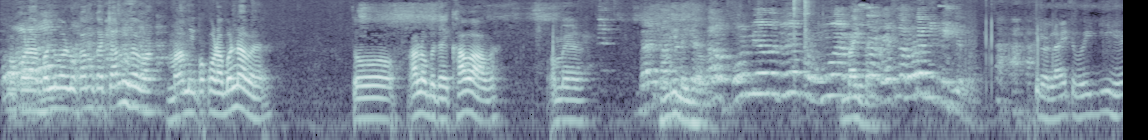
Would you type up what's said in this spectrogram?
પકોડા બનવાનું કામકાજ ચાલુ છે મામી પકોડા બનાવે તો હાલો બધા ખાવા આવે. અમે જમી લઈ જાવ બાય બાય. લાઈટ વહી ગઈ છે.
